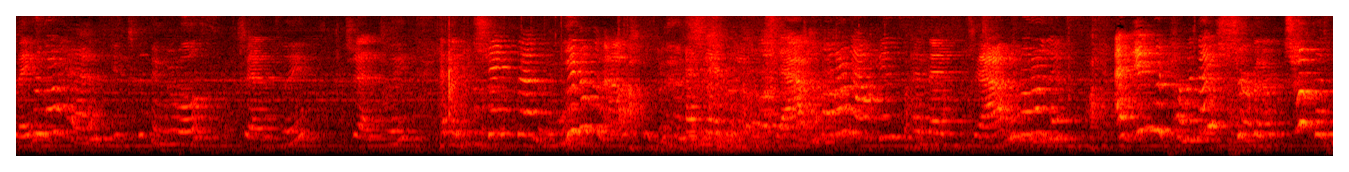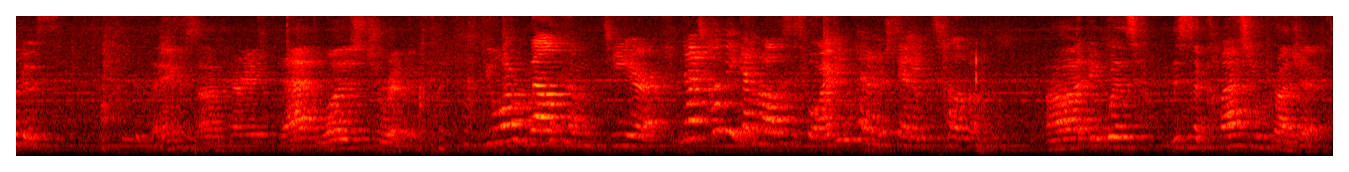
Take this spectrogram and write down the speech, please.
place our hands into the finger bowls, gently, gently, and then shake them wiggle them out, and then dab them on our napkins, and then dab them on our lips, and in would come a nice sherbet or chocolate mousse. Thanks, Aunt Harriet. That was terrific. You're welcome, dear. Now tell me again what all this is for. I didn't quite understand over the telephone. Uh, it was, this is a classroom project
